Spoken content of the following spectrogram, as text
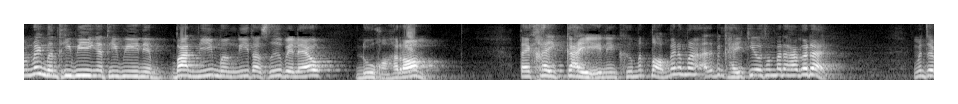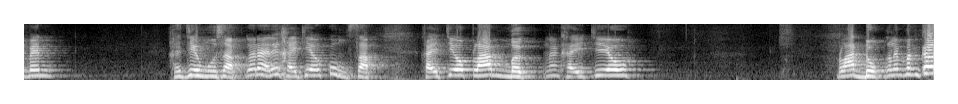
มันไม่เหมือนทีวีไงทีวีเนี่ยบ้านนี้เมืองนี้ถ้าซื้อไปแล้ว ดูของฮารอม แต่ไข่ไก่นี่คือมันตอบไม่ได้มันอาจจะเป็นไข่เจียวธรรมดาก็ได้ มันจะเป็นไข่เจียวหมูสับก็ได้หรือไข่เจียวกุ้งสับไข่เจียวปลาหมึกนะไข่เจียว ปลาดุกอะไรมันก็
